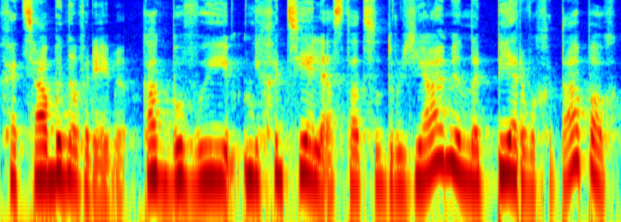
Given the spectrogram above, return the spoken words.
хотя бы на время. Как бы вы не хотели остаться друзьями, на первых этапах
